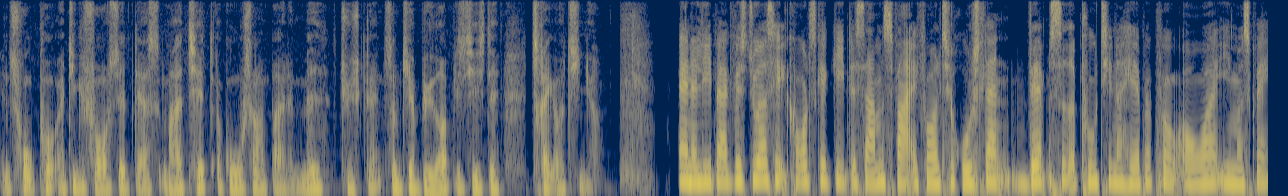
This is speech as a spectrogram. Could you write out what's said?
en tro på, at de kan fortsætte deres meget tæt og gode samarbejde med Tyskland, som de har bygget op de sidste tre årtier. Anna Lieberg, hvis du også helt kort skal give det samme svar i forhold til Rusland, hvem sidder Putin og hæpper på over i Moskva?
